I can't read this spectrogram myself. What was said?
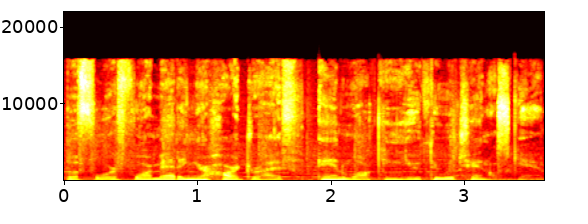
before formatting your hard drive and walking you through a channel scan.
